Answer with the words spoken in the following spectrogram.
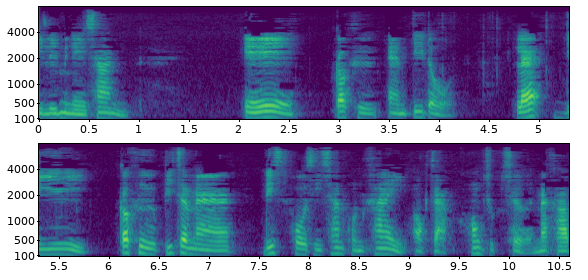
elimination A ก็คือ antidote และ D ก็คือพิจารณา disposition คนไข้ออกจากห้องฉุกเฉินนะครับ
